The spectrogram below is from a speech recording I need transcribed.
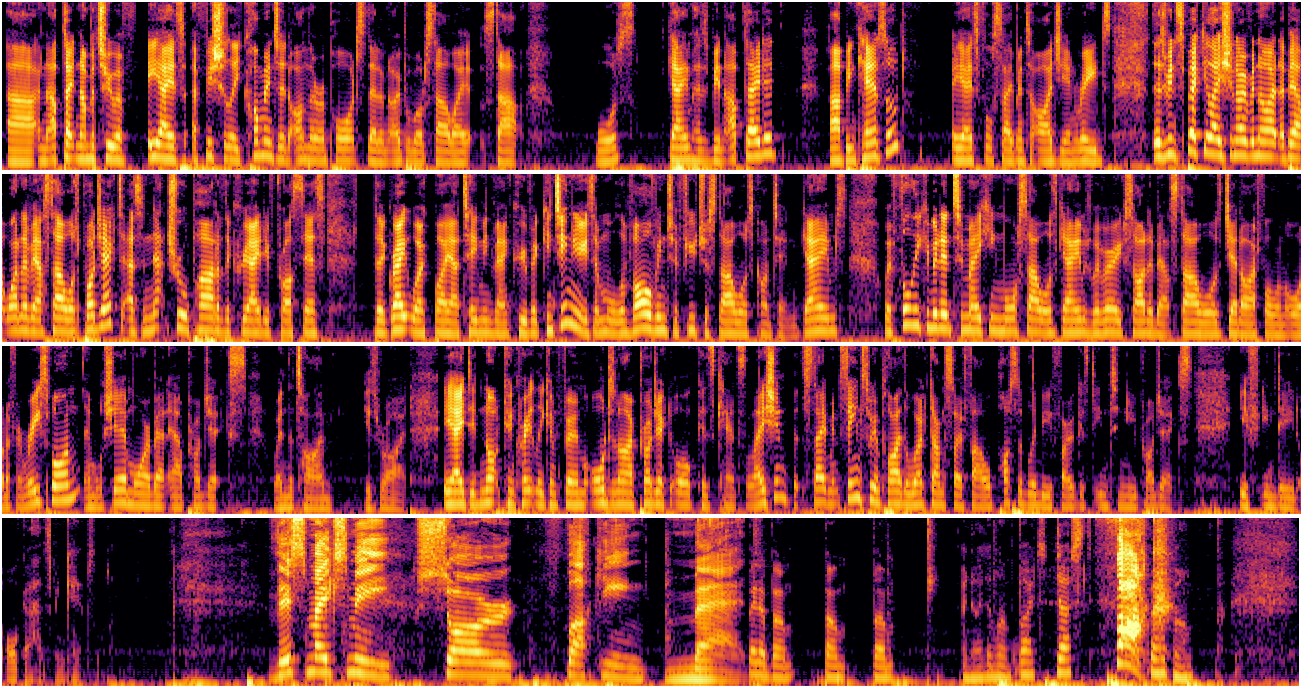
Uh, an update number two of EA has officially commented on the reports that an open world Star Wars game has been updated, uh, been cancelled. EA's full statement to IGN reads There's been speculation overnight about one of our Star Wars projects As a natural part of the creative process, the great work by our team in Vancouver continues and will evolve into future Star Wars content and games. We're fully committed to making more Star Wars games. We're very excited about Star Wars Jedi Fallen Order from Respawn, and we'll share more about our projects when the time is right. EA did not concretely confirm or deny Project Orca's cancellation, but the statement seems to imply the work done so far will possibly be focused into new projects if indeed Orca has been cancelled. This makes me so fucking mad. Bada bum bum bum. Another one bites dust. Fuck! Bum.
